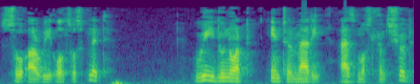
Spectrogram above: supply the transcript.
so are we also split. We do not intermarry as Muslims should.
